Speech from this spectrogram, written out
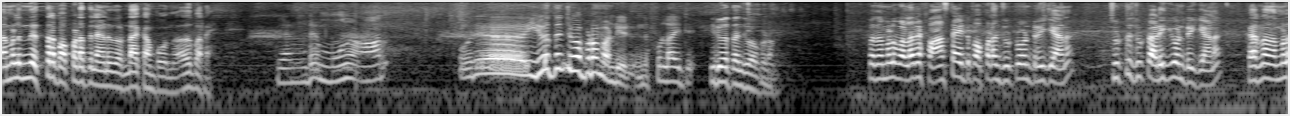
നമ്മൾ ഇന്ന് എത്ര പപ്പടത്തിലാണ് ഇത് ഉണ്ടാക്കാൻ പോകുന്നത്? അത് പറയാം. രണ്ട് മൂന്ന് ആറ് ഒരു ഇരുപത്തഞ്ച് പപ്പടം വേണ്ടി വരും ഇന്ന് ഫുള്ളായിട്ട് ഇരുപത്തഞ്ച് പപ്പടം. ഇപ്പോൾ നമ്മൾ വളരെ ഫാസ്റ്റായിട്ട് പപ്പടം ചുട്ടുകൊണ്ടിരിക്കുകയാണ്. ചുട്ട് ചുട്ട് അടുക്കിക്കൊണ്ടിരിക്കുകയാണ്. കാരണം നമ്മൾ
